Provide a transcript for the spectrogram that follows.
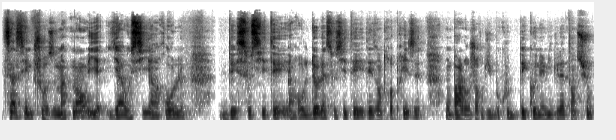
Ça, c'est une chose. Maintenant, il y, a aussi un rôle des sociétés, un rôle de la société et des entreprises. On parle aujourd'hui beaucoup d'économie de l'attention.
